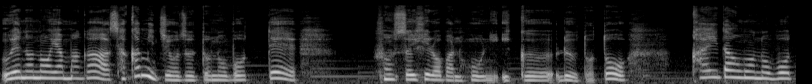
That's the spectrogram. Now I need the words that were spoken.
上野の山が坂道をずっと登って噴水広場の方に行くルートと階段を登っ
